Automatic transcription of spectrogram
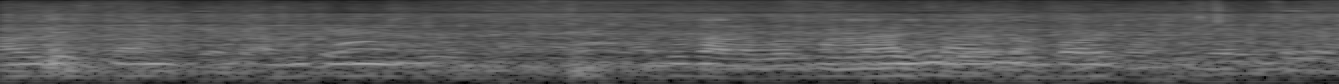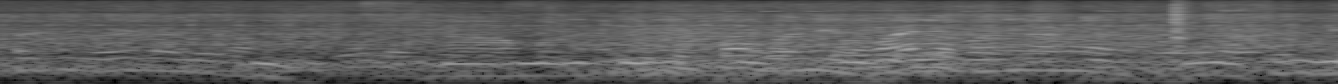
we can do the other work, but I have to do the compound. No, but it's it's not funny. Why are funny? Actually, we.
